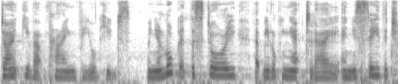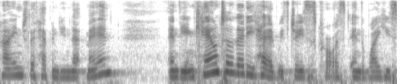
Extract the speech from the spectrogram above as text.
Don't give up praying for your kids. When you look at the story that we're looking at today and you see the change that happened in that man and the encounter that he had with Jesus Christ and the way his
